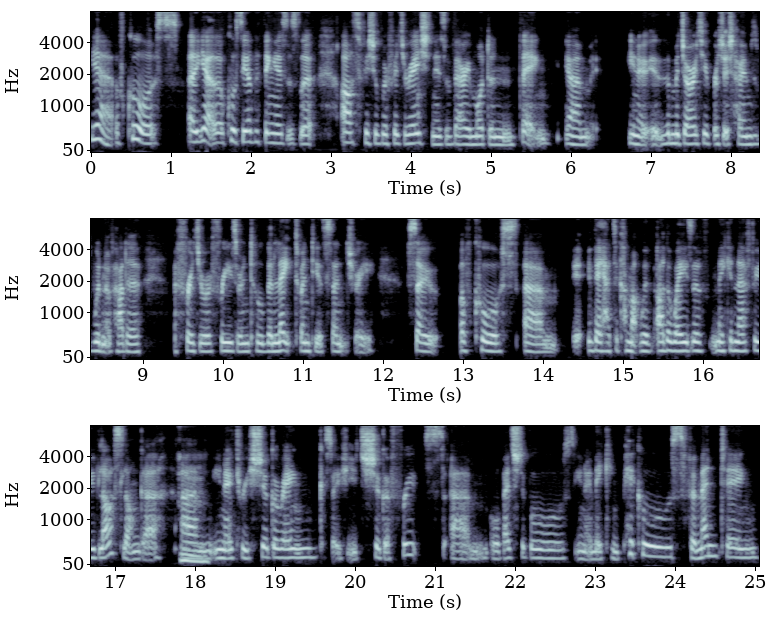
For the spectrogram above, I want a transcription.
Yeah, of course. Uh, yeah, of course. The other thing is is that artificial refrigeration is a very modern thing. Um, you know, the majority of British homes wouldn't have had a, a fridge or a freezer until the late 20th century. So of course, um, it, they had to come up with other ways of making their food last longer. Um, you know, through sugaring. So if you sugar fruits um, or vegetables, you know, making pickles, fermenting,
